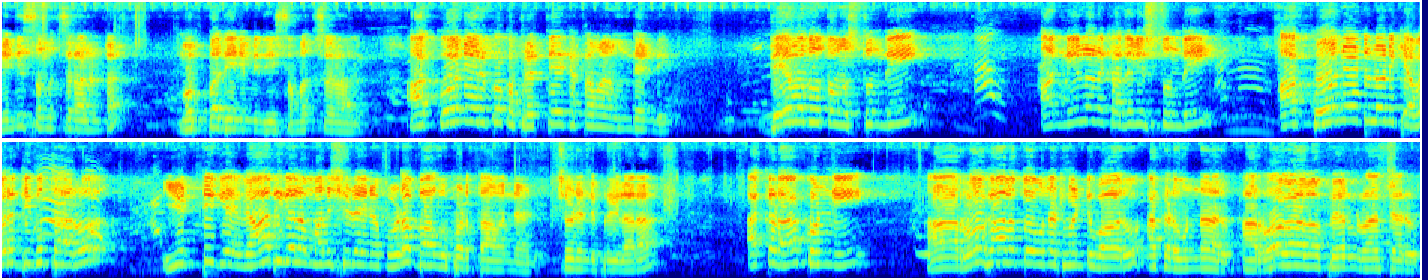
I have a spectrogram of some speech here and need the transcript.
ఎన్ని సంవత్సరాలంట? ముప్పై ఎనిమిది సంవత్సరాలు. ఆ కోనేరుకు ఒక ప్రత్యేకత ఉందండి. దేవదూత వస్తుంది ఆ నీళ్ళను కదిలిస్తుంది ఆ కోనేటిలోనికి ఎవరు దిగుతారో ఇట్టి వ్యాధి గల మనుషుడైనా కూడా బాగుపడతా ఉన్నాడు. చూడండి ప్రియులారా అక్కడ కొన్ని ఆ రోగాలతో ఉన్నటువంటి వారు అక్కడ ఉన్నారు. ఆ రోగాల పేర్లు రాశారు.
